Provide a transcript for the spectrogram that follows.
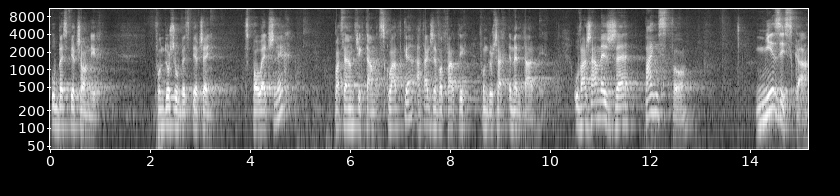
ubezpieczonych w Funduszu Ubezpieczeń Społecznych, płacających tam składkę, a także w otwartych funduszach emerytalnych. Uważamy, że państwo nie zyska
